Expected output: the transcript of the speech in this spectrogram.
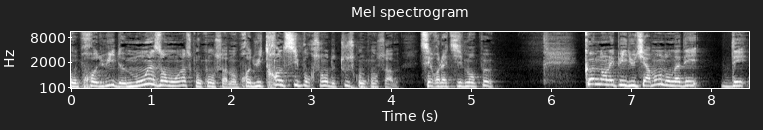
on produit de moins en moins ce qu'on consomme. On produit 36% de tout ce qu'on consomme. C'est relativement peu. Comme dans les pays du tiers-monde, on a des, des,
